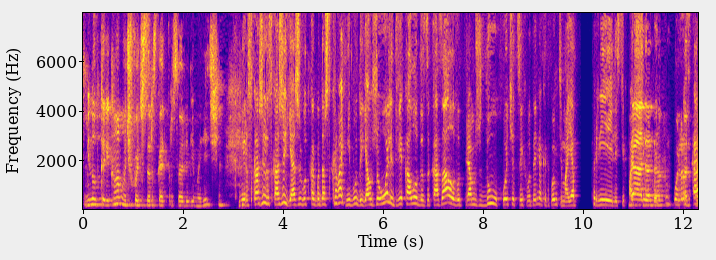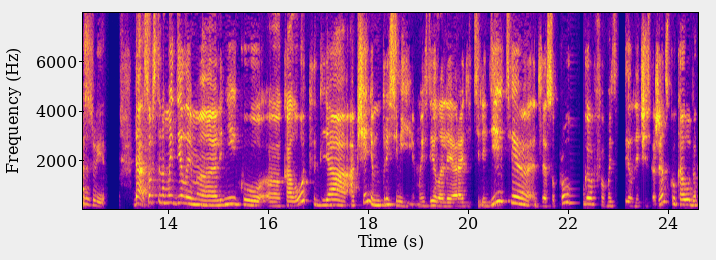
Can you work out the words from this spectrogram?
Минутка рекламы, очень хочется рассказать про свое любимое детище. Не, расскажи, расскажи, я же вот как бы даже скрывать не буду, я уже Оле две колоды заказала, вот прям жду, хочется их, вот как это, помните, моя прелесть, их Да, да, да. Оль, расскажи. Да, собственно, мы делаем э, линейку э, колод для общения внутри семьи. Мы сделали родители-дети для супругов, мы сделали чисто женскую колоду.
